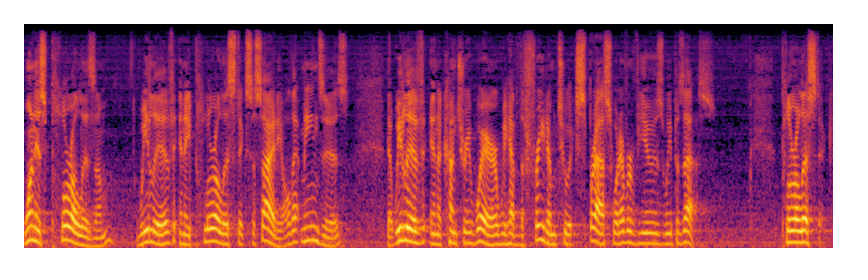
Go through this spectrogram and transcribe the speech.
One is pluralism. We live in a pluralistic society. All that means is that we live in a country where we have the freedom to express whatever views we possess. Pluralistic.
